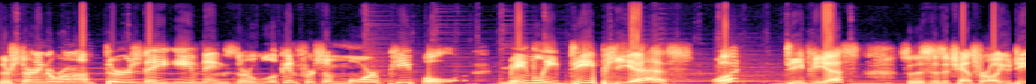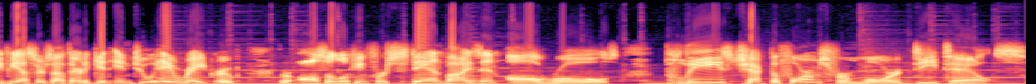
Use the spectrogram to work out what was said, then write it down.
They're starting to run on Thursday evenings. They're looking for some more people, mainly DPS. What? DPS. So this is a chance for all you DPSers out there to get into a raid group. They're also looking for standbys in all roles. Please check the forums for more details.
